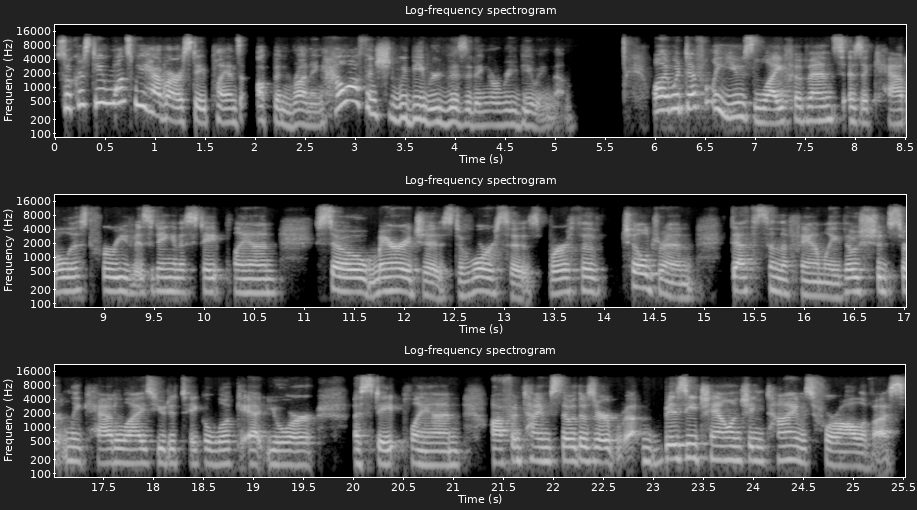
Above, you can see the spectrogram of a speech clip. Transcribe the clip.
So, Christine, once we have our estate plans up and running, how often should we be revisiting or reviewing them? Well, I would definitely use life events as a catalyst for revisiting an estate plan. So, marriages, divorces, birth of children, deaths in the family, those should certainly catalyze you to take a look at your estate plan. Oftentimes, though, those are uh, busy, challenging times for all of us.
